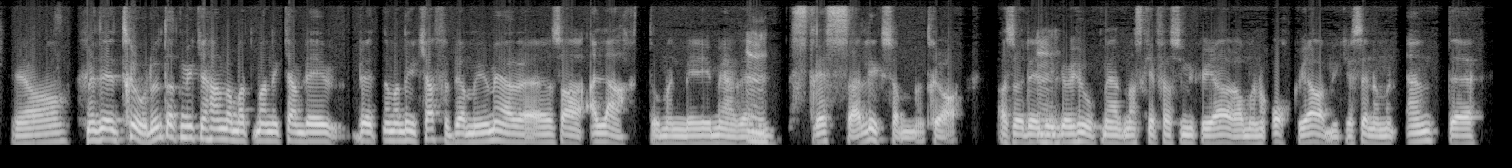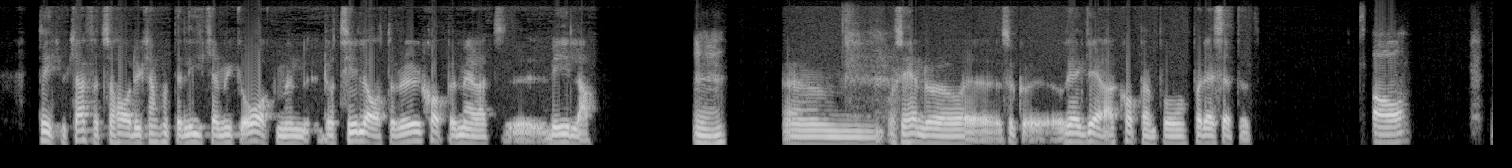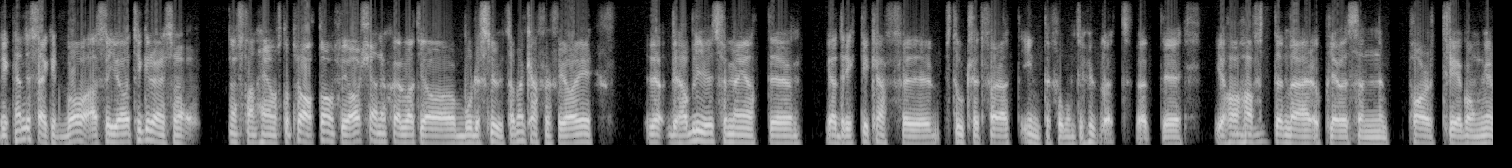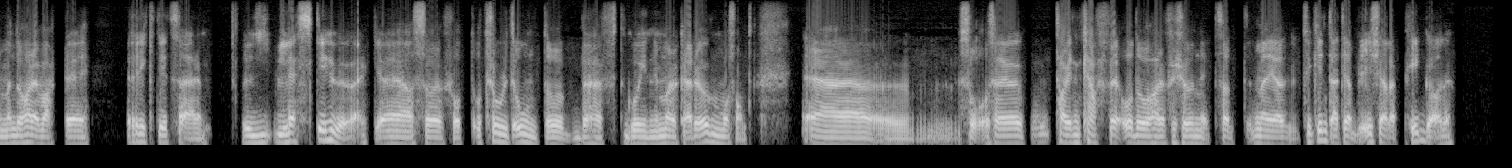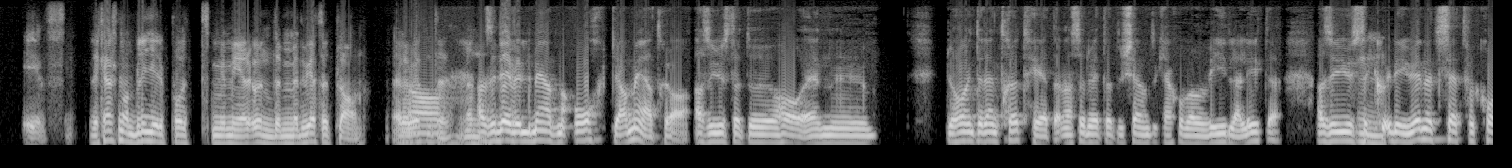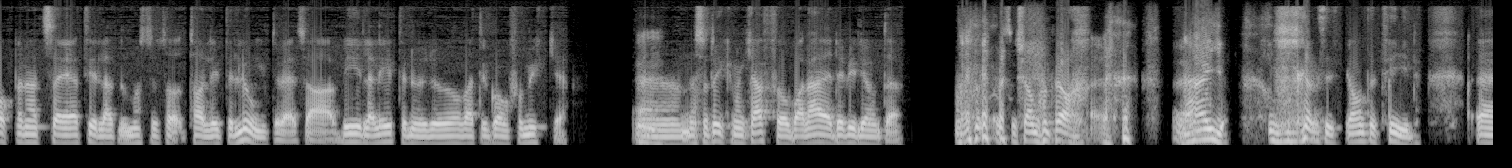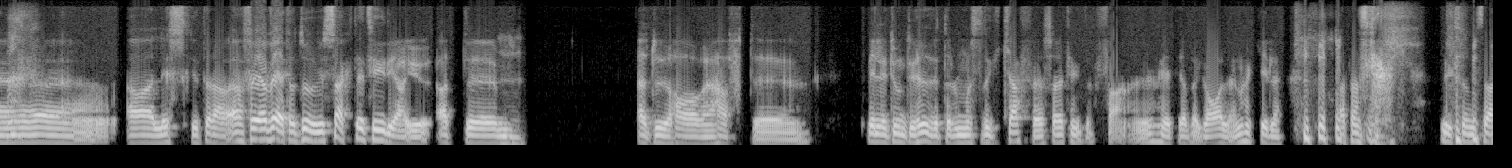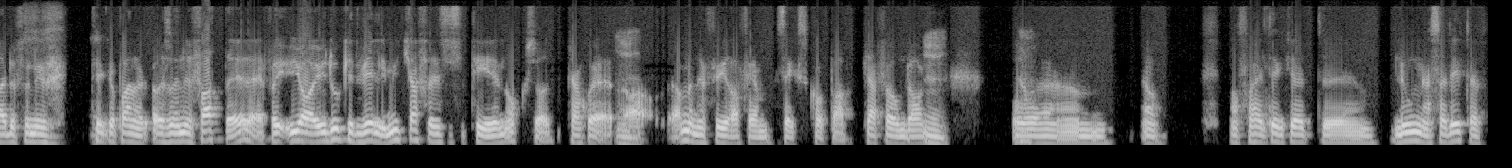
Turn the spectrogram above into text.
Ja, men det, tror du inte att mycket handlar om att man kan bli... Vet, när man dricker kaffe blir man ju mer eh, så här, alert och man blir mer eh, Mm. stressad liksom, tror jag. Alltså det, det Mm. går ihop med att man ska få så mycket att göra och man har ork att göra mycket. Sen om man inte dricker kaffet så har du kanske inte lika mycket ork men då tillåter du kroppen mer att eh, vila. Mm. Ehm, och så händer eh, så reagerar kroppen på, på det sättet. Ja, det kan det säkert vara. Alltså jag tycker det är så nästan hemskt att prata om för jag känner själv att jag borde sluta med kaffe. För jag är, det, det har blivit för mig att eh, jag dricker kaffe stort sett för att inte få ont i huvudet. För att, eh, jag har haft den där upplevelsen par, tre gånger men då har det varit eh, riktigt så här läskig huvudvärk. Jag har alltså fått otroligt ont och behövt gå in i mörka rum och sånt. Eh, så, så har jag tagit en kaffe och då har det försvunnit. Så att, men jag tycker inte att jag blir så jävla pigg av det. Eh, Det kanske man blir på ett mer undermedvetet plan. Eller Ja, vet inte. Men, Alltså det är väl mer att man orkar mer tror jag. Alltså just att du har en... Du har inte den tröttheten. Alltså du vet att du känner att du kanske behöver vila lite. Alltså just det, Mm. det är ju ändå ett sätt för kroppen att säga till att du måste ta, ta lite lugnt. Du vet. Så här, vila lite nu, du har varit igång för mycket. Mm. Eh, Men så dricker man kaffe och bara nej det vill jag inte. så kör man på. nej! Precis, jag har inte tid. Eh, ja, läskigt det där. För jag vet att du har ju sagt det tidigare ju. Att, eh, Mm. att du har haft väldigt ont i huvudet och du måste dricka kaffe. Så jag tänkte, fan han är helt jävla galen den här killen. att han ska liksom så här, du får nu tänka på annat. Och så nu fattar jag det. För jag har ju druckit väldigt mycket kaffe den sista tiden också. Kanske ja, ja, men en fyra, fem, sex koppar kaffe om dagen. Mm. Och, ehm, ja, man får helt enkelt eh, lugna sig lite.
